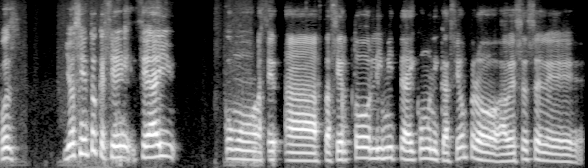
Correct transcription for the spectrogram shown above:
pues yo siento que sí, sí hay como hasta cierto límite hay comunicación, pero a veces se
